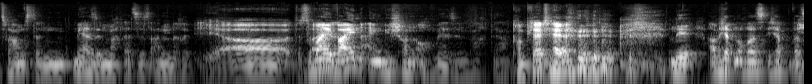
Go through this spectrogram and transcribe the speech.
zu Hamstern mehr Sinn macht als das andere. Ja, das Wobei eine- Wein eigentlich schon auch mehr Sinn macht, ja. Komplett, hä? nee, aber ich habe noch was, ich habe was,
